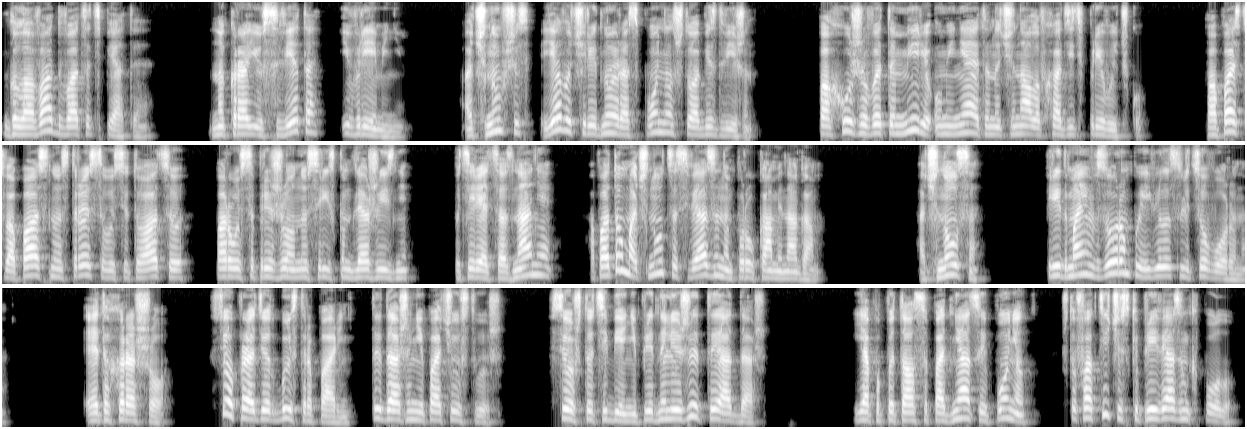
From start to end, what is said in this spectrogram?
Глава 25. На краю света и времени. Очнувшись, я в очередной раз понял, что обездвижен. Похоже, в этом мире у меня это начинало входить в привычку. Попасть в опасную, стрессовую ситуацию, порой сопряженную с риском для жизни, потерять сознание, а потом очнуться связанным по рукам и ногам. Очнулся. Перед моим взором появилось лицо ворона. Это хорошо. Все пройдет быстро, парень. Ты даже не почувствуешь. Все, что тебе не принадлежит, ты отдашь. Я попытался подняться и понял, что фактически привязан к полу.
